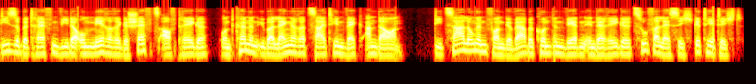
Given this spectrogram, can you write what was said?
Diese betreffen wiederum mehrere Geschäftsaufträge und können über längere Zeit hinweg andauern. Die Zahlungen von Gewerbekunden werden in der Regel zuverlässig getätigt.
